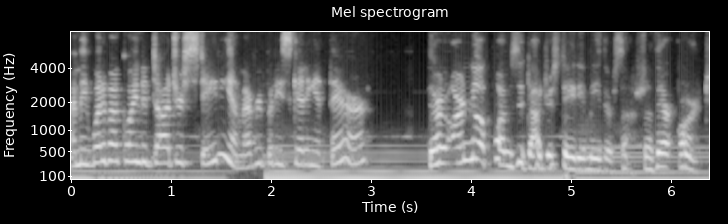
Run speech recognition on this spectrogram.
I mean, what about going to Dodger Stadium? Everybody's getting it there. There are no appointments at Dodger Stadium either, Sasha. There aren't.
